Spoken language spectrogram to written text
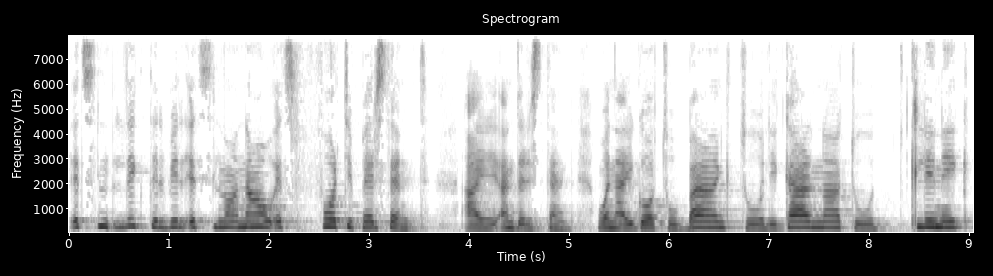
it's little bit it's now it's 40 percent I understand when I go to bank to likarna to clinic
